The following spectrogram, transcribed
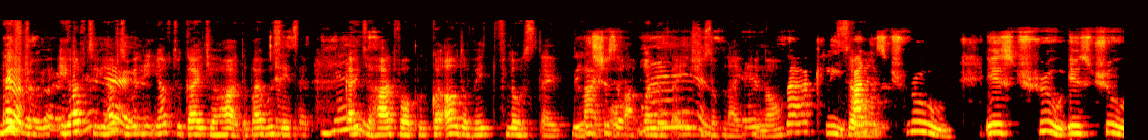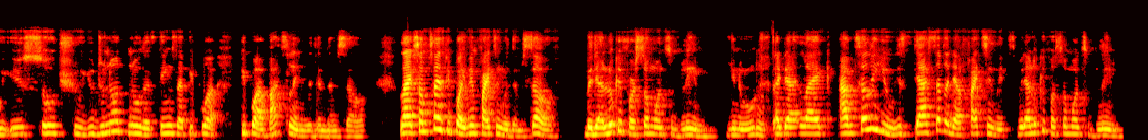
That's true. You have to, you have to really, you have to guide your heart. The Bible says that guide your heart for because out of it flows like the life issues of abundance, the issues of life. You know exactly, and it's true. It's true. It's true. It's so true. You do not know the things that people are people are battling within themselves. Like sometimes people are even fighting with themselves but they're looking for someone to blame, you know? Mm. Like they're like, I'm telling you, it's their stuff that they're fighting with, but they're looking for someone to blame.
